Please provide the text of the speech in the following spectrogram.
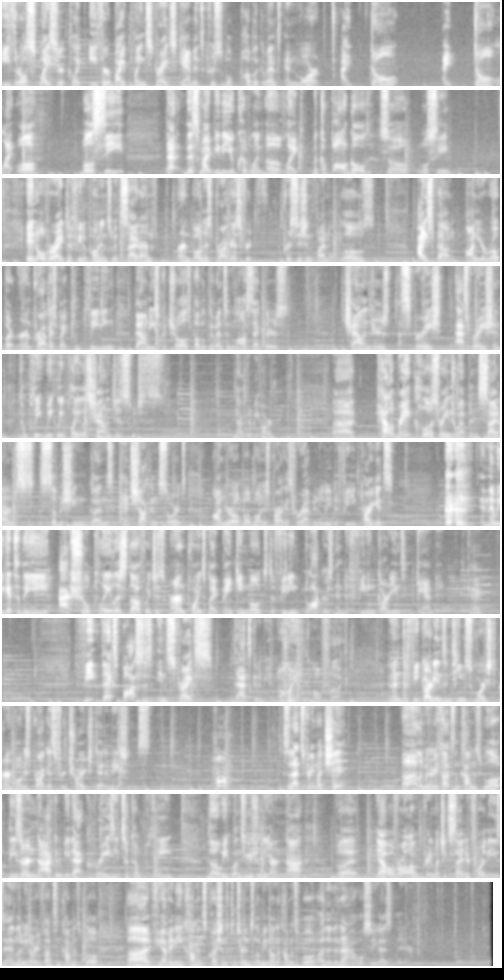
Ethereal Splicer, collect ether by plane strikes, gambits, crucible, public events, and more. I don't, I don't like, well, we'll see that this might be the equivalent of like the Cabal Gold, so we'll see. In Override, defeat opponents with sidearms, earn bonus progress for precision final blows. Icebound, on Europa, earn progress by completing bounties, patrols, public events, and lost sectors. Challengers, aspiration, aspiration, complete weekly playlist challenges, which is not going to be hard. Uh, Calibrate close range weapons, sidearms, submachine guns, and shotgun swords on Europa. Bonus progress for rapidly defeating targets. and then we get to the actual playlist stuff, which is earn points by banking motes, defeating blockers, and defeating guardians in Gambit. Okay. Defeat Vex bosses in strikes. That's gonna be annoying. Oh fuck. And then defeat guardians and Team Scorched. Earn bonus progress for charge detonations. Huh. So that's pretty much it. Uh, let me know your thoughts in the comments below. These are not going to be that crazy to complete. The weak ones usually are not. But yeah, overall, I'm pretty much excited for these. And let me know your thoughts in comments below. Uh, if you have any comments, questions, concerns, let me know in the comments below. Other than that, I will see you guys later.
